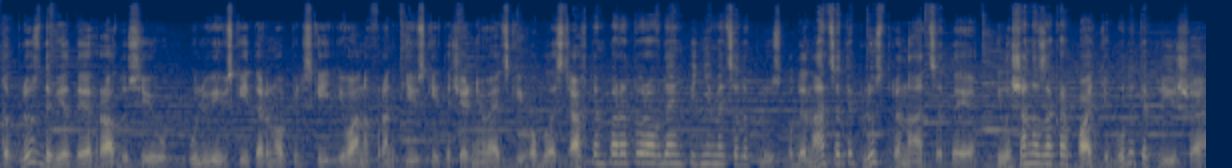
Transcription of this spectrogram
до плюс 9 градусів. У Львівській, Тернопільській, Івано-Франківській та Чернівецькій областях температура в день підніметься до плюс 11, плюс 13. І лише на Закарпатті буде тепліше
